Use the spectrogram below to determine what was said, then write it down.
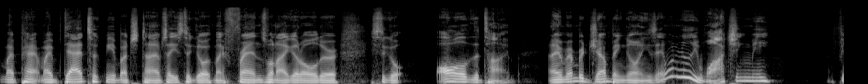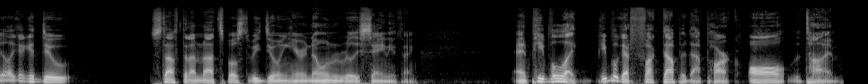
my parent my dad took me a bunch of times. I used to go with my friends when I got older. I used to go all of the time. And I remember jumping, going, "Is anyone really watching me?" I feel like I could do stuff that I'm not supposed to be doing here, and no one would really say anything. And people like people got fucked up at that park all the time,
